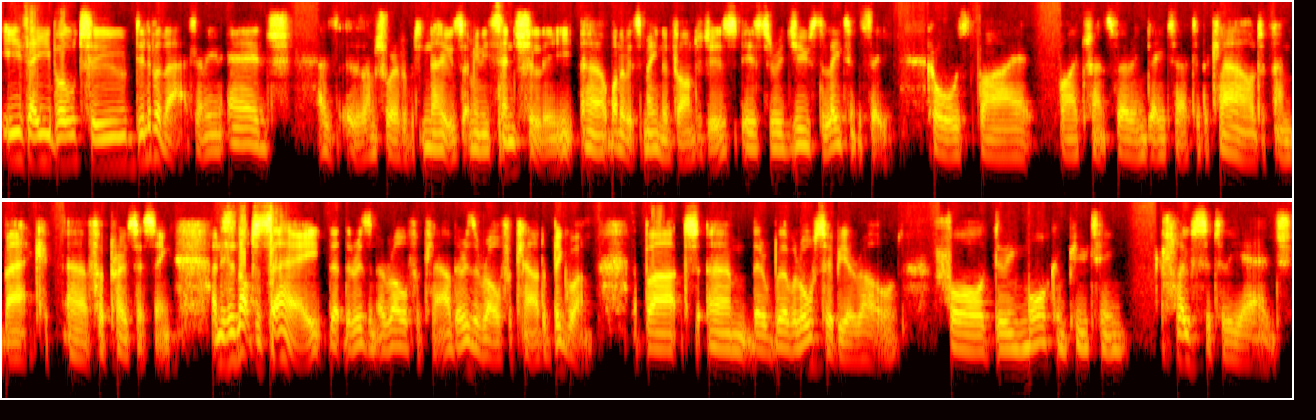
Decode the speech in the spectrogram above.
is able to deliver that. I mean, Edge as, as, I'm sure everybody knows, I mean, essentially, uh, one of its main advantages is to reduce the latency caused by by transferring data to the cloud and back uh, for processing. And this is not to say that there isn't a role for cloud. There is a role for cloud, a big one, but um, there, there will also be a role for doing more computing closer to the edge.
